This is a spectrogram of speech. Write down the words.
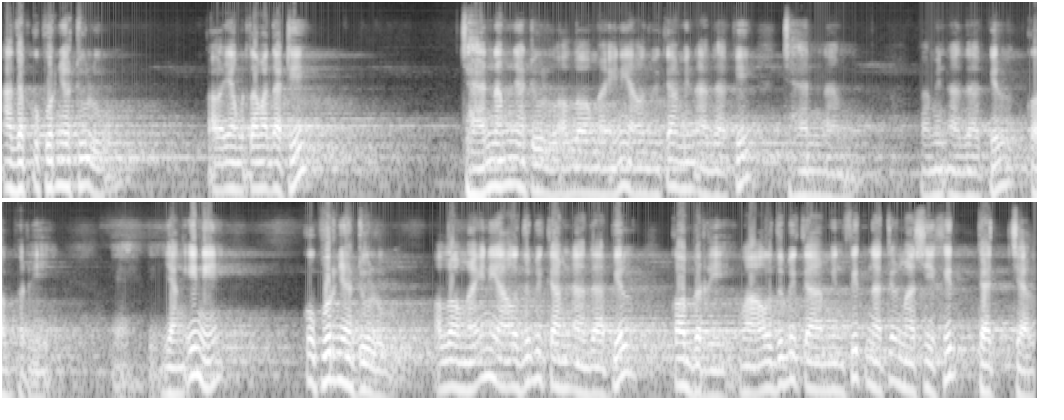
adab kuburnya dulu kalau yang pertama tadi jahanamnya dulu. Allahumma ini a'udzubika min adzabi jahannam wa min adzabil qabri. Ya, yang ini kuburnya dulu. Allahumma ini a'udzubika min adzabil qabri wa a'udzubika min fitnatil masihid dajjal.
